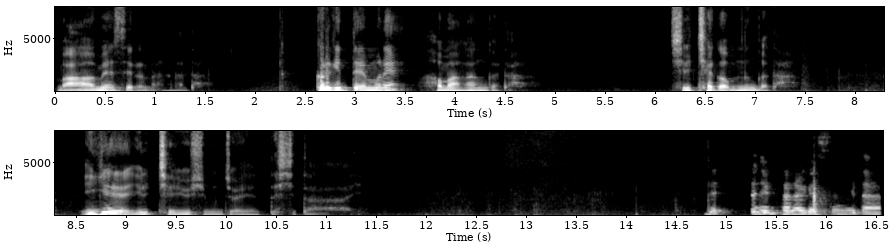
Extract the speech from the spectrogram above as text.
마음에서 일어나는 거다. 그렇기 때문에 허망한 거다. 실체가 없는 거다. 이게 일체 유심조의 뜻이다. 네, 선생님 잘 알겠습니다.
